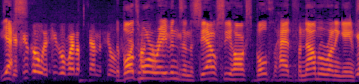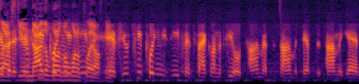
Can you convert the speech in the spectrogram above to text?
Yes. If you go if you go right up down the field, The Baltimore Ravens and the Seattle Seahawks both had phenomenal running games yeah, last year. Neither one of them won a playoff game. If you keep putting your defense back on the field time after time after time again,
